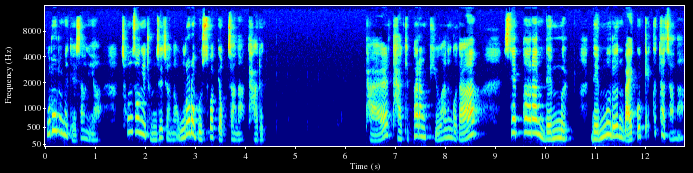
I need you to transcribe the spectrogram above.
우러름의 대상이야. 천성의 존재잖아. 우러러 볼 수밖에 없잖아. 달은. 달, 다 기파랑 비유하는 거다. 새파란 냇물. 냇물은 맑고 깨끗하잖아.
